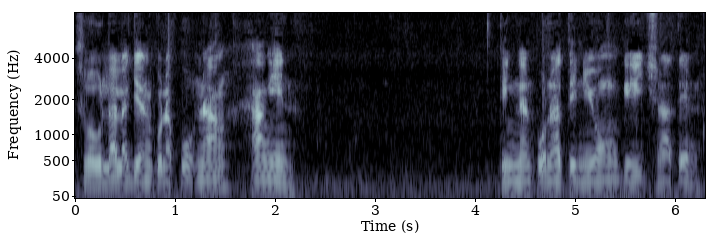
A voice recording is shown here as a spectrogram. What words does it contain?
So lalagyan ko na po ng hangin. Tingnan po natin yung gauge natin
